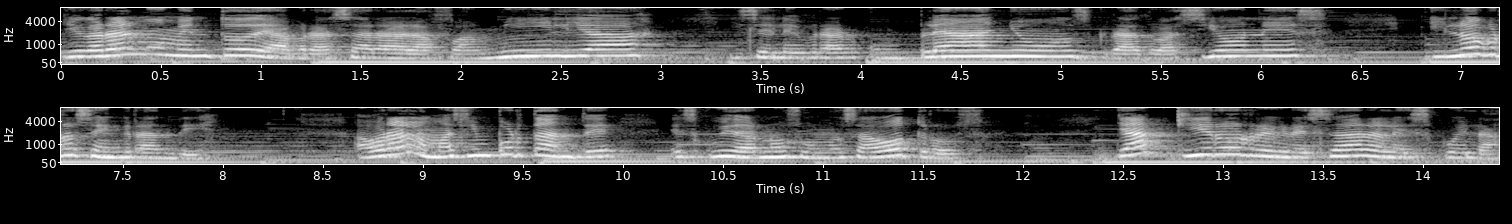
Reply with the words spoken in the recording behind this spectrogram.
Llegará el momento de abrazar a la familia y celebrar cumpleaños, graduaciones y logros en grande. Ahora lo más importante es cuidarnos unos a otros. Ya quiero regresar a la escuela.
